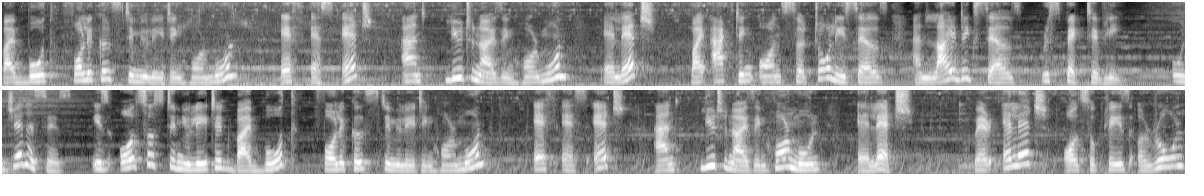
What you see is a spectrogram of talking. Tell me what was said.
by both follicle stimulating hormone FSH and luteinizing hormone LH by acting on Sertoli cells and Leydig cells respectively. Oogenesis is also stimulated by both follicle stimulating hormone FSH and luteinizing hormone LH, where LH also plays a role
